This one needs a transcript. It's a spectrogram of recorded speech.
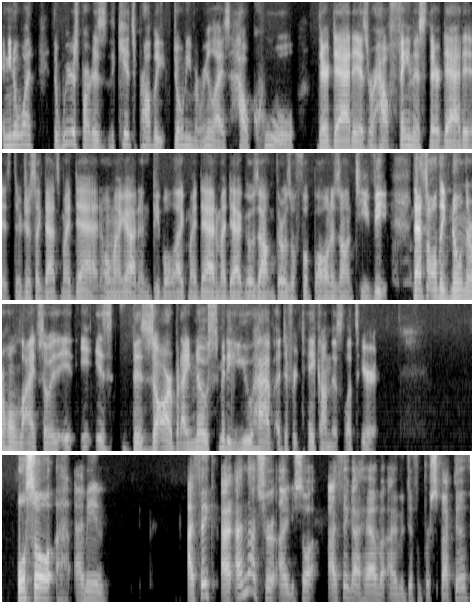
And you know what? The weirdest part is the kids probably don't even realize how cool their dad is or how famous their dad is. They're just like, that's my dad. Oh my God. And people like my dad. And my dad goes out and throws a football and is on TV. That's all they've known their whole life. So it, it is bizarre. But I know, Smitty, you have a different take on this. Let's hear it. Well, so, I mean, I think I, am not sure. I so I think I have I have a different perspective,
